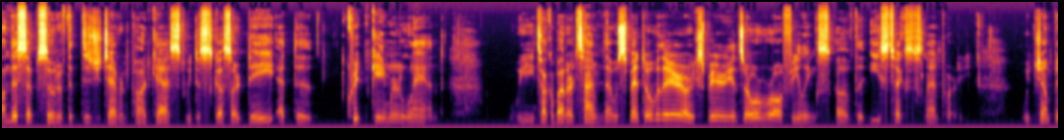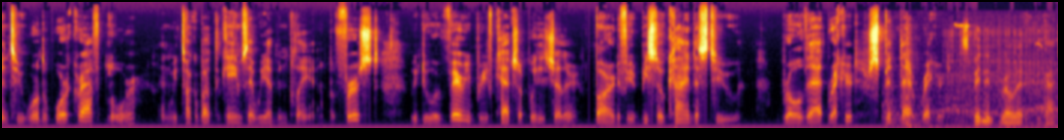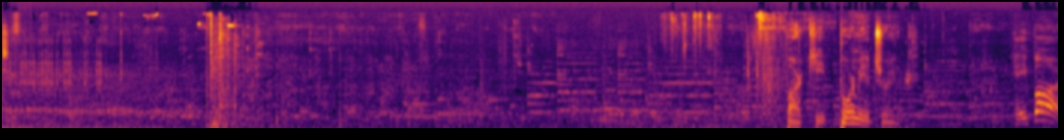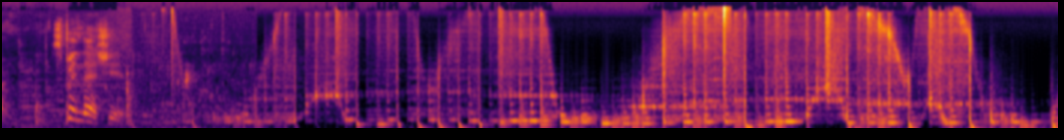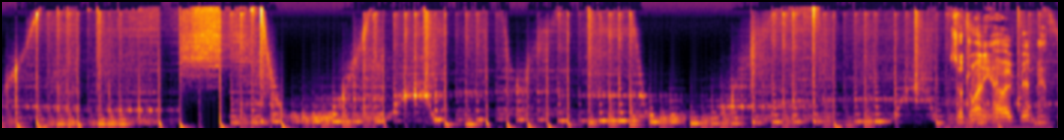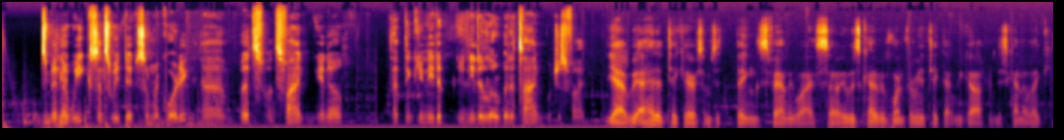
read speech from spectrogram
On this episode of the Digitavern podcast, we discuss our day at the Crit Gamer LAN. We talk about our time that was spent over there, our experience, our overall feelings of the East Texas LAN party. We jump into World of Warcraft lore, and we talk about the games that we have been playing. But first, we do a very brief catch up with each other. Bard, if you'd be so kind as to roll that record, spin that record. Spin it, roll it. I got you. Barkeep, pour me a drink. Hey, Bar, spin that shit. So, Jwany, how have you been, man? It's been a week since we did some recording, um, but it's it's fine. You know, I think you needed you needed a little bit of time, which is fine. Yeah, we, I had to take care of some things family wise, so it was kind of important for me to take that week off and just kind of like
